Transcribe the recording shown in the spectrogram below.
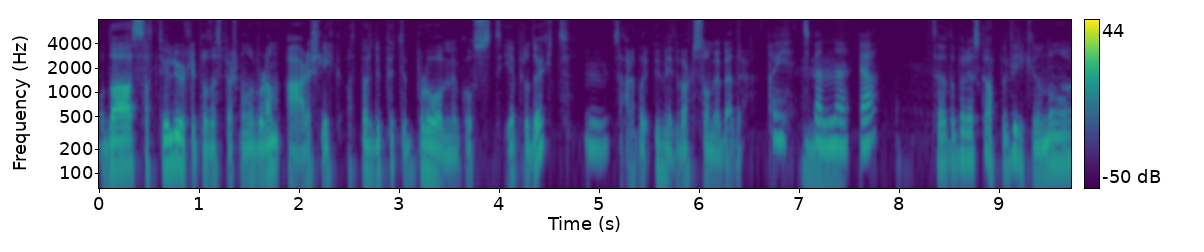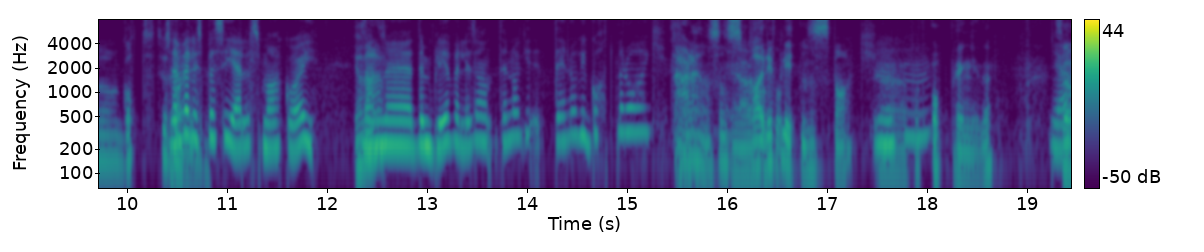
Og da satt vi og lurte litt på det spørsmålet hvordan er det slik at bare du putter blåmuggost i et produkt, Mm. så er det bare umiddelbart så mye bedre. Oi, spennende. Ja. Det, det bare skaper virkelig noe godt til Det er en veldig spesiell smak òg. Ja, Men det. eh, den blir veldig sånn Det er noe, det er noe godt med det òg. Det er det, en sånn skarp fått- liten smak. Jeg har fått oppheng i det. Ja. Så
